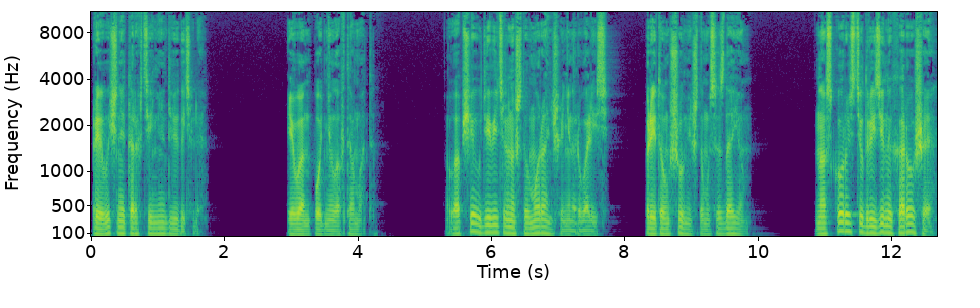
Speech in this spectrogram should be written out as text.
привычное тарахтение двигателя. Иван поднял автомат. Вообще удивительно, что мы раньше не нарвались, при том шуме, что мы создаем. Но скорость у дрезины хорошая,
